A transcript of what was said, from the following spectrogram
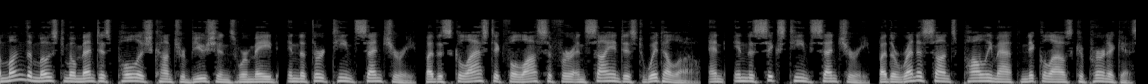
Among the most momentous Polish contributions were made, in the 13th century, by the scholastic philosopher and scientist Witelo, and, in the 16th century, by the Renaissance polymath Nicolaus Copernicus.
